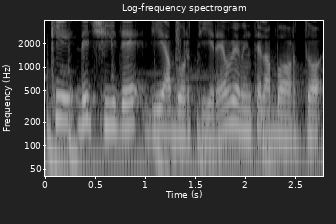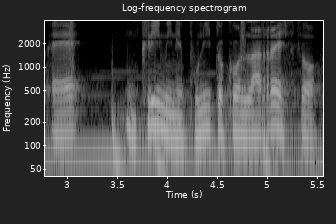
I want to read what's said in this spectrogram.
che decide di abortire. Ovviamente l'aborto è un crimine punito con l'arresto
